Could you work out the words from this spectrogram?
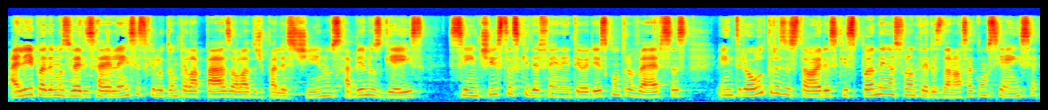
Ali podemos ver israelenses que lutam pela paz ao lado de palestinos, rabinos gays, cientistas que defendem teorias controversas, entre outras histórias que expandem as fronteiras da nossa consciência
